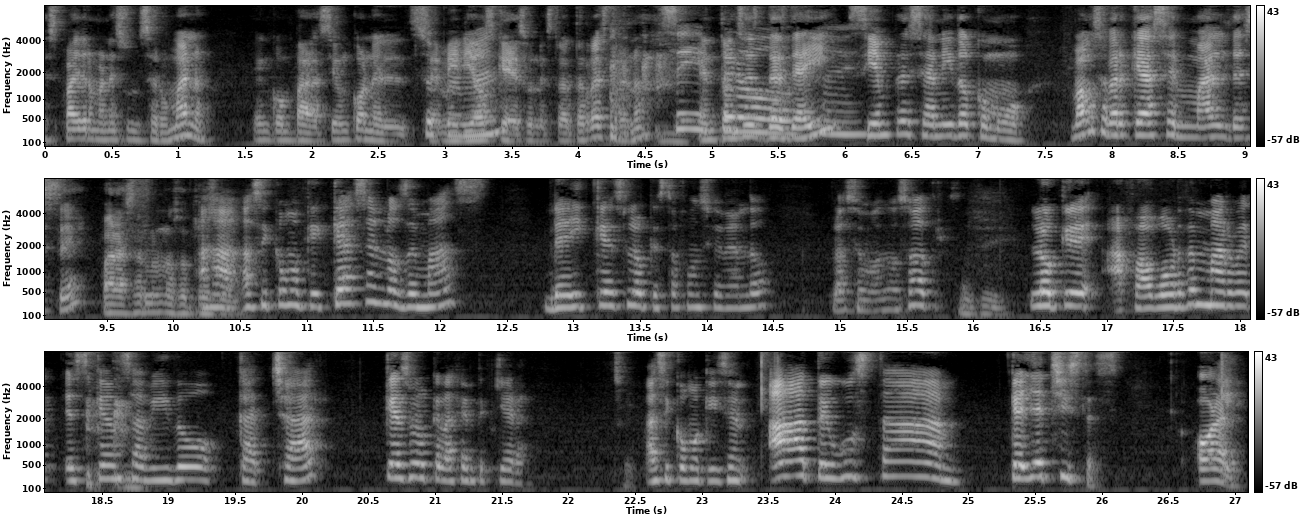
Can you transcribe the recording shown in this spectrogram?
Spider-Man es un ser humano, en comparación con el Superman. semidios que es un extraterrestre, ¿no? Sí, Entonces, pero- desde ahí eh, siempre se han ido como, vamos a ver qué hace mal DC para hacerlo nosotros. Ajá, bien". así como que, ¿qué hacen los demás? De ahí, ¿qué es lo que está funcionando? Lo hacemos nosotros. Lo que a favor de Marvel es que han sabido cachar qué es lo que la gente quiera. Sí. Así como que dicen, ah, ¿te gusta que haya chistes? Órale,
